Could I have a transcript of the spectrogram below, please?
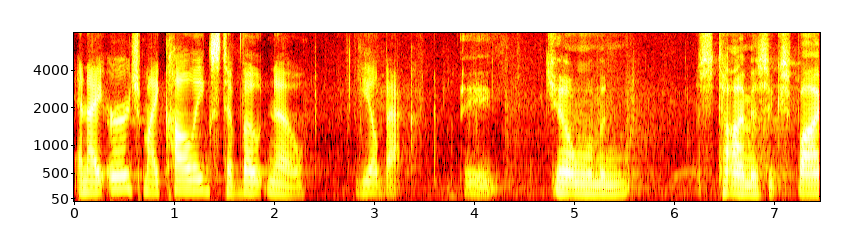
and I urge my colleagues to vote no. Yield back. The gentlewoman's time has expired.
